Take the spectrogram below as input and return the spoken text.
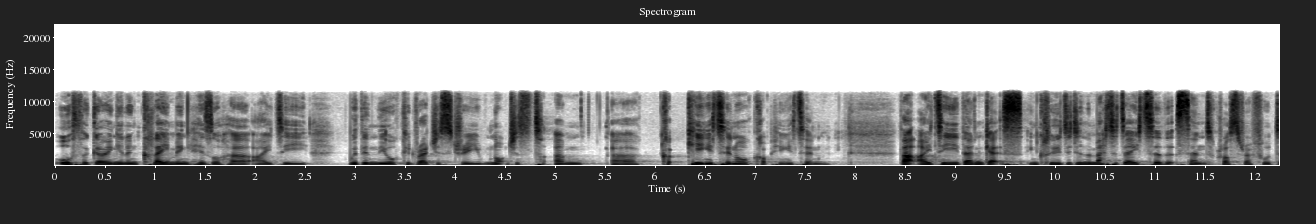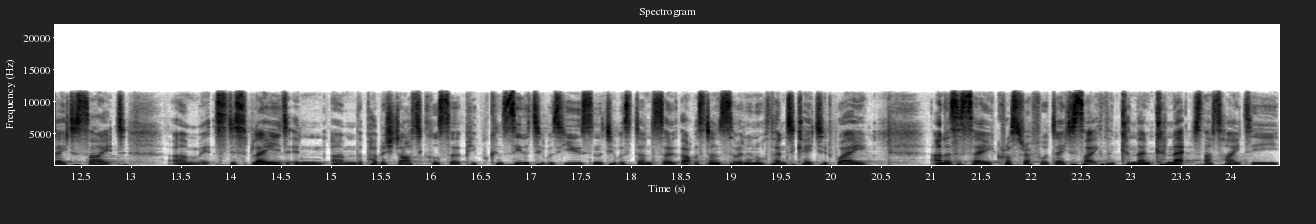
author going in and claiming his or her ID within the ORCID registry, not just um, uh, keying it in or copying it in. That ID then gets included in the metadata that's sent across RefOr data site. Um, it's displayed in um, the published article so that people can see that it was used and that it was done so that was done so in an authenticated way. And as I say, cross-referral data site can then connect that ID,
